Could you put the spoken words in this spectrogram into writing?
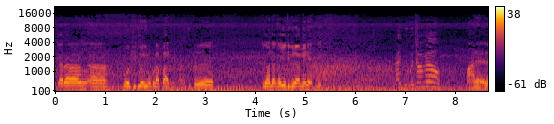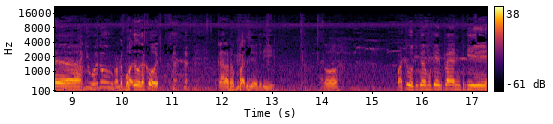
Sekarang uh, pukul 7.58. Ha, kita kita orang dah kayu 35 minit ni. Laju betul kau. Mana ada? Laju lah tu. Roundabout tu takut. kat roundabout tu je tadi. So Lepas tu kita mungkin plan pergi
